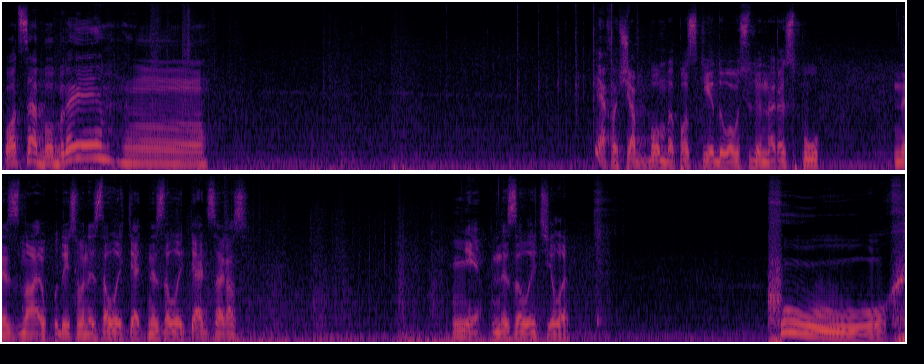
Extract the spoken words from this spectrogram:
Оце бобри. Я хоча б бомби поскидував сюди на респу. Не знаю, кудись вони залетять, не залетять зараз. Ні, не залетіли. Фух.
